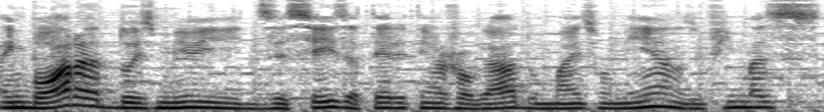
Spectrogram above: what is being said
Embora 2016 até ele tenha jogado mais ou menos, enfim, mas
